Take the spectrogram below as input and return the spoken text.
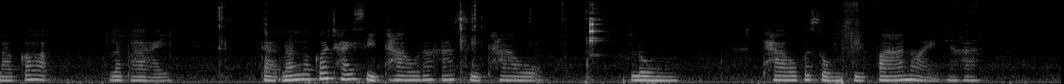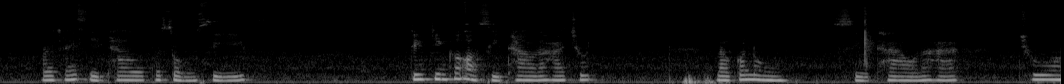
แล้วก็ระบาย จากนั้นเราก็ใช้สีเทานะคะ สีเทาลงเทาผสมสีฟ้าหน่อยนะคะ เราใช้สีเทาผสมสี จริงๆก็ออกสีเทานะคะชุด เราก็ลงสีเทานะคะ ช่วง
